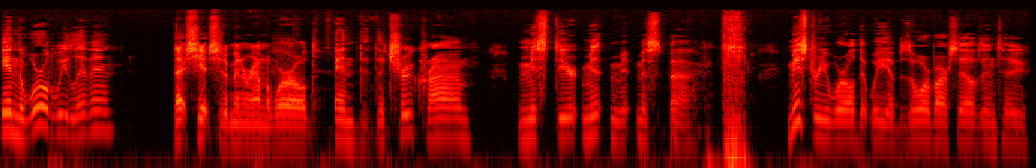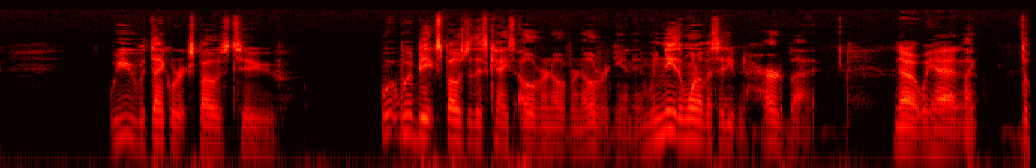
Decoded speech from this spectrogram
in the world we live in, That shit should have been around the world. and the, the true crime myster- mi- mis- uh, mystery world that we absorb ourselves into, we would think we're exposed to. We- We'd be exposed to this case over and over and over again, and we, neither one of us had even heard about it. No, we hadn't. Like the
